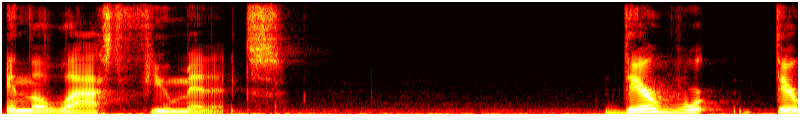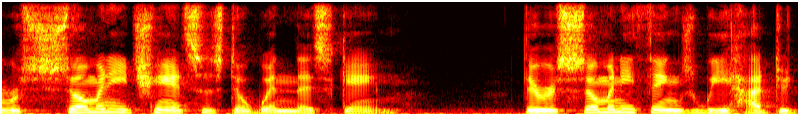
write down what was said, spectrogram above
in the last few minutes. There were there were so many chances to win this game there were so many things we had to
